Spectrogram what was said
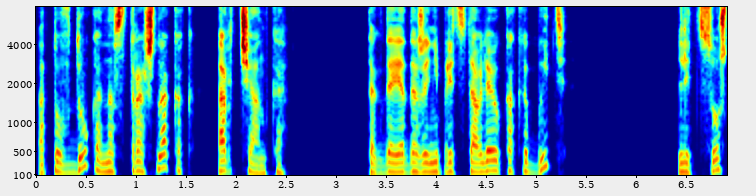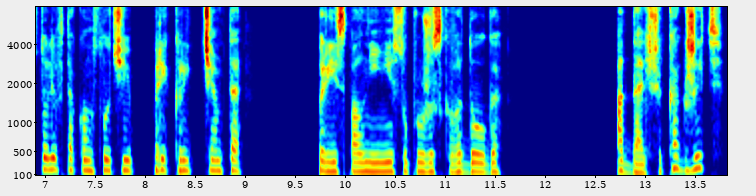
А то вдруг она страшна, как арчанка. Тогда я даже не представляю, как и быть. Лицо, что ли, в таком случае прикрыть чем-то при исполнении супружеского долга? А дальше как жить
